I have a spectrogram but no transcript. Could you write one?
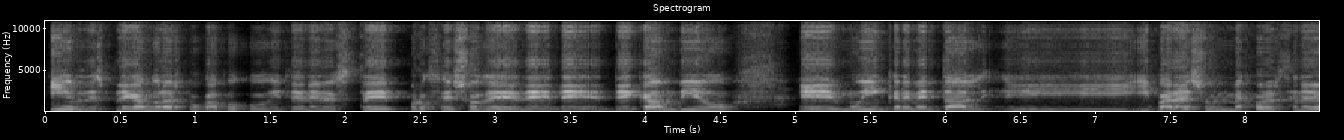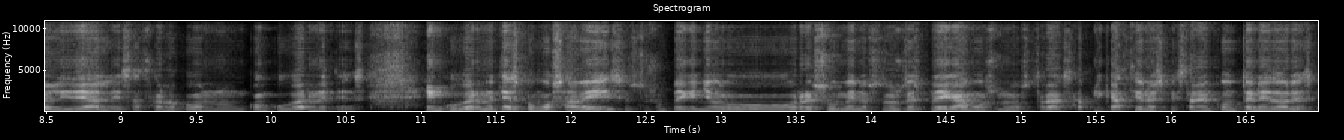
ir desplegándolas poco a poco y tener este proceso de cambio eh, muy incremental y, para eso el mejor escenario, el ideal, es hacerlo con, Kubernetes. En Kubernetes, como sabéis, esto es un pequeño resumen, nosotros desplegamos nuestras aplicaciones que están en contenedores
